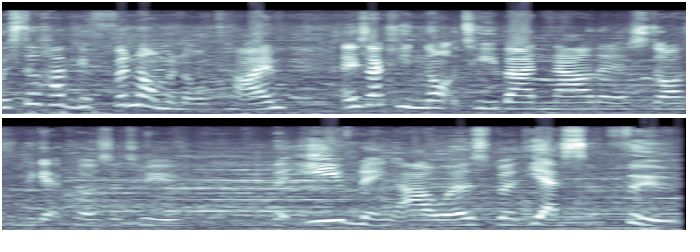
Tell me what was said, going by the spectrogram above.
We're still having a phenomenal time, and it's actually not too bad now that it's starting to get closer to the evening hours, but yes, food.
